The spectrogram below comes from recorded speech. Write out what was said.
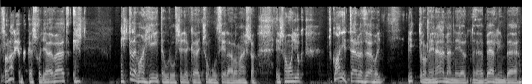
Szóval nagyon érdekes, hogy elvált, és és tele van 7 eurós jegyekkel egy csomó célállomásra. És ha mondjuk csak annyit tervezel, hogy mit tudom én, elmennél Berlinbe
